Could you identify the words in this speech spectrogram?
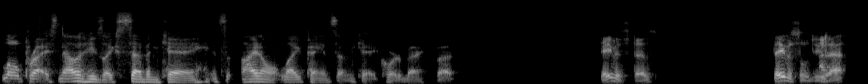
low price. Now that he's like seven k, it's I don't like paying seven k quarterback, but Davis does. Davis will do I- that.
